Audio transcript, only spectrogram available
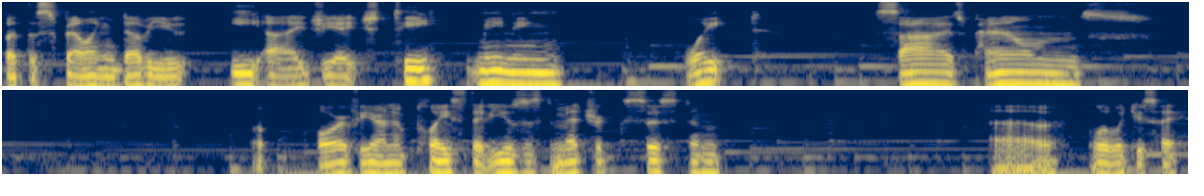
But the spelling W E I G H T, meaning weight, size, pounds, or if you're in a place that uses the metric system, uh, what would you say?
